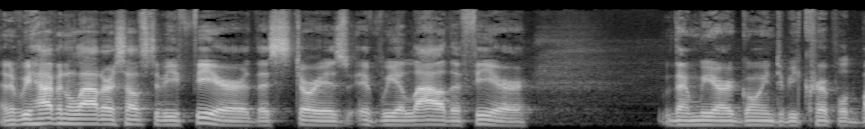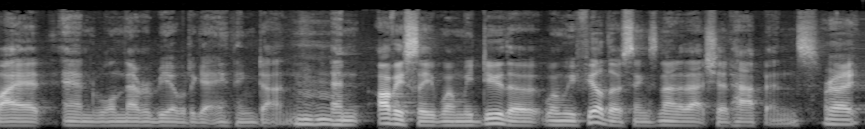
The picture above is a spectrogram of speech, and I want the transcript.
And if we haven't allowed ourselves to be fear, the story is if we allow the fear, then we are going to be crippled by it and we'll never be able to get anything done. Mm-hmm. And obviously when we do the when we feel those things, none of that shit happens. Right.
